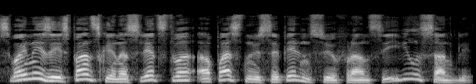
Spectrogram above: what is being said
С войны за испанское наследство опасную соперницей Франции явилась Англия.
